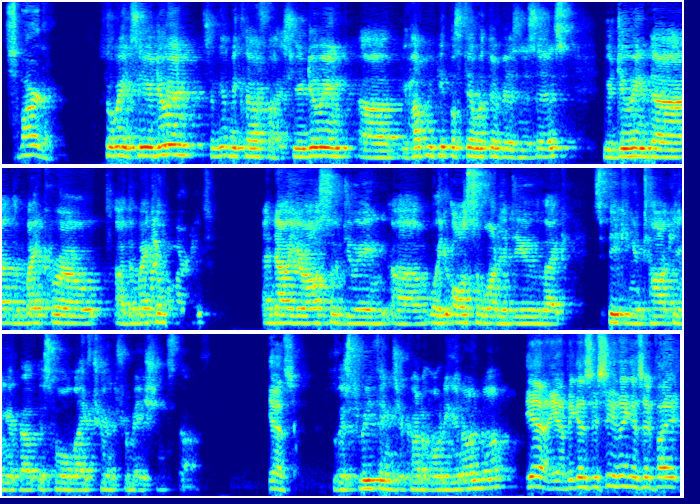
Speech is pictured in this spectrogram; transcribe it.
smarter. So wait, so you're doing. So let me clarify. So you're doing. Uh, you're helping people still with their businesses. You're doing the the micro uh, the micro markets, and now you're also doing. Uh, well, you also want to do like speaking and talking about this whole life transformation stuff. Yes. So there's three things you're kind of honing in on now. Yeah, yeah. Because you see, the thing is, if I,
